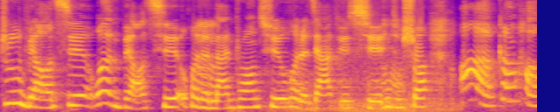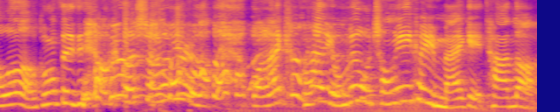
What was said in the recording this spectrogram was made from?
珠表区、腕表区，或者嗯男装区，或者家居区，你就说啊，刚好我老公最近要过生日了，我来看看有没有成衣可以买给他呢。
